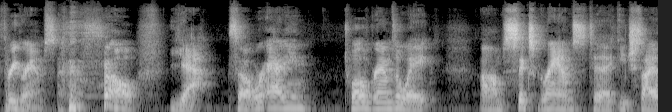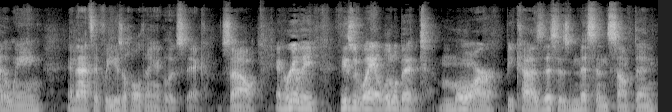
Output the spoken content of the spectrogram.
Three grams. so, yeah. So we're adding 12 grams of weight, um, six grams to each side of the wing, and that's if we use a whole thing of glue stick. So, and really, these would weigh a little bit more because this is missing something.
